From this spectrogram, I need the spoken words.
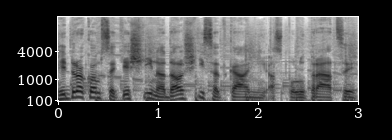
Hydrokom se těší na další setkání a spolupráci.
